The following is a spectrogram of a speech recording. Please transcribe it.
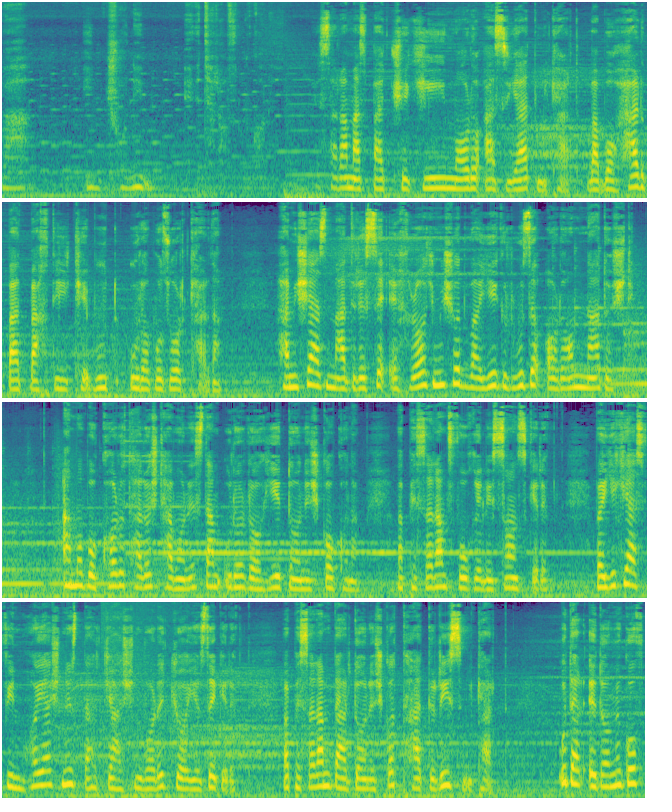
و این چونین اعتراف می‌کنه. پسرم از بچگی ما رو اذیت می‌کرد و با هر بدبختی که بود او را بزرگ کردم. همیشه از مدرسه اخراج می‌شد و یک روز آرام نداشتیم. اما با کار و تلاش توانستم او را راهی دانشگاه کنم و پسرم فوق لیسانس گرفت و یکی از فیلمهایش نیز در جشنواره جایزه گرفت و پسرم در دانشگاه تدریس می‌کرد. او در ادامه گفت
